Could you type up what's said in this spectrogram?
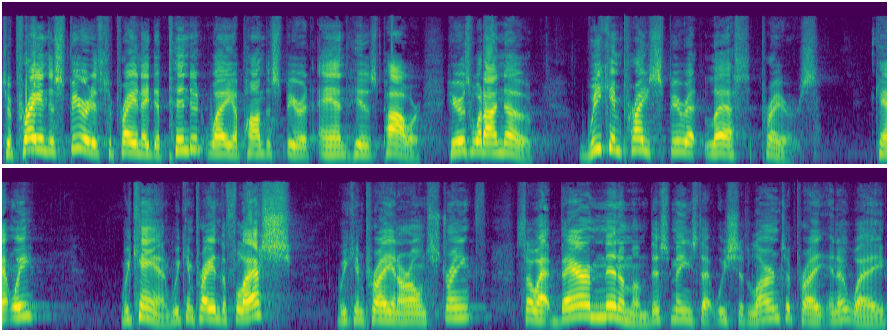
To pray in the Spirit is to pray in a dependent way upon the Spirit and His power. Here's what I know we can pray spirit less prayers, can't we? We can. We can pray in the flesh, we can pray in our own strength. So, at bare minimum, this means that we should learn to pray in a way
